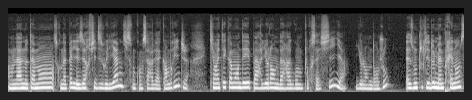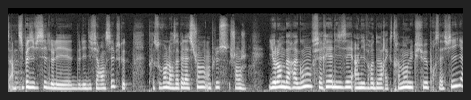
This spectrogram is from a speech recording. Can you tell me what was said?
On a notamment ce qu'on appelle les heures Fitzwilliam qui sont conservées à Cambridge, qui ont été commandées par Yolande d'Aragon pour sa fille, Yolande d'Anjou, elles ont toutes les deux le même prénom, c'est un petit peu difficile de les, de les différencier, puisque très souvent leurs appellations en plus changent. Yolande d'Aragon fait réaliser un livre d'heures extrêmement luxueux pour sa fille,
